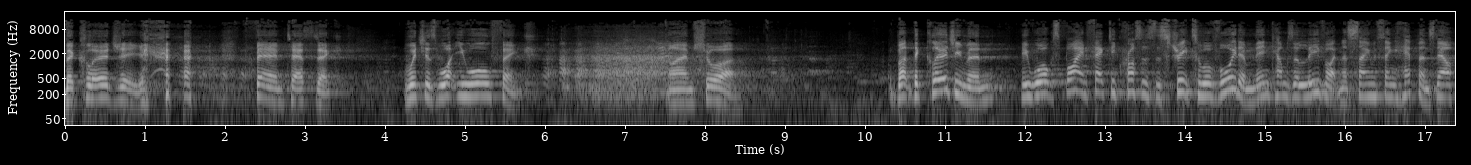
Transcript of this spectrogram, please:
the clergy. Fantastic which is what you all think. I'm sure. But the clergyman, he walks by. In fact, he crosses the street to avoid him. Then comes a Levite, and the same thing happens. Now,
